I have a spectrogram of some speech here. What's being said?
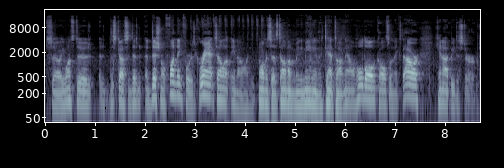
So he wants to discuss addi- additional funding for his grant. Tell him, you know, and Norman says, "Tell him I'm meeting meeting and can't talk now. Hold all calls for the next hour. Cannot be disturbed."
